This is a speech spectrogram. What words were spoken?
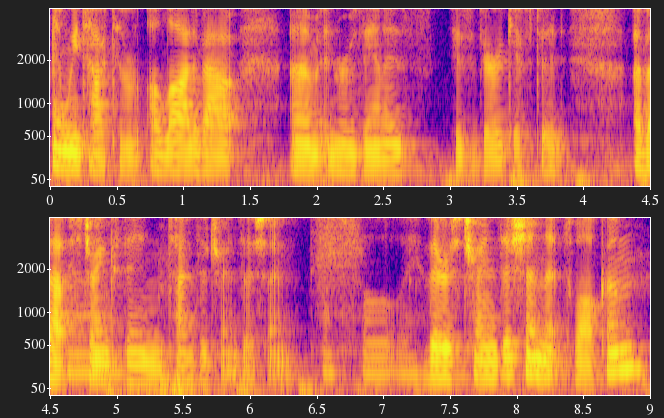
And we talked a lot about, um, and Rosanna is, is very gifted, about yeah. strengths in times of transition. Absolutely. There's transition that's welcome,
